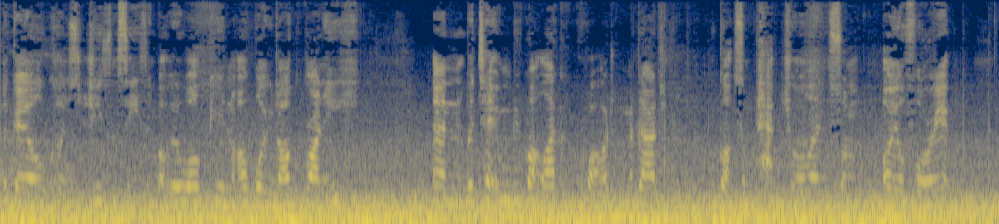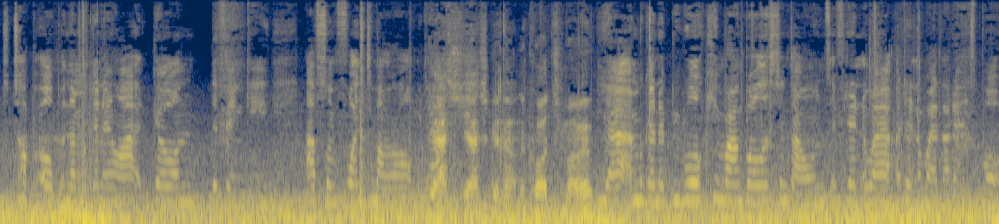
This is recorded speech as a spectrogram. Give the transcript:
the girl because she's in season. But we're walking our blue dog Ronnie, and we're taking. We've got like a quad. My dad got some petrol and some oil for it to top it up, and then we're gonna like go on the thingy, have some fun tomorrow, aren't we, Dad? Yes, yes. Going out on the quad tomorrow. Yeah, and we're gonna be walking around Barlaston Downs. If you don't know where, I don't know where that is, but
